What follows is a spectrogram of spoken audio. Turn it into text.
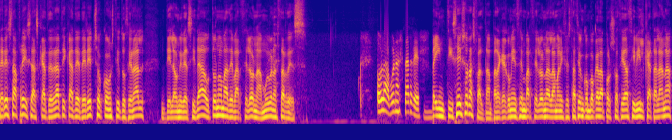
Teresa Freisas, catedrática de Derecho Constitucional de la Universidad Autónoma de Barcelona. Muy buenas tardes. Hola, buenas tardes. 26 horas faltan para que comience en Barcelona la manifestación convocada por Sociedad Civil Catalana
